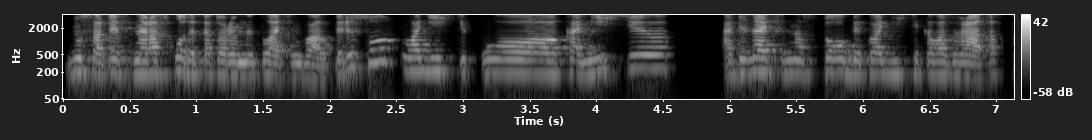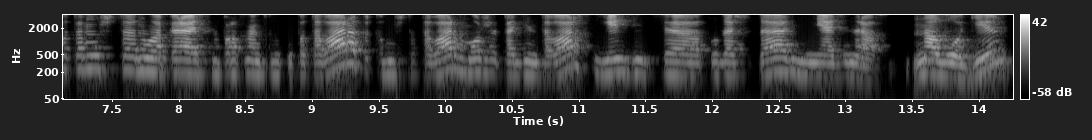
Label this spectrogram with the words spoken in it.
Ну, соответственно, расходы, которые мы платим Валпересу, логистику, комиссию, обязательно столбик логистика возвратов, потому что, ну, опираясь на процент выкупа товара, потому что товар может, один товар съездить э, туда-сюда не один раз. Налоги.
